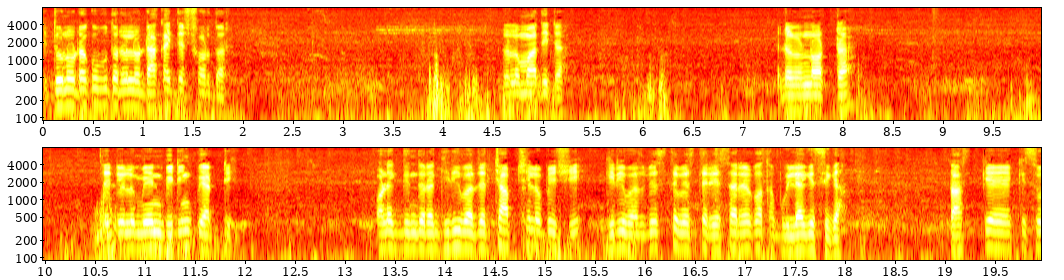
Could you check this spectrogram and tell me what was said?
এই দোনোটা কবুতর হলো ডাকাইতের সর্দার। এটা হলো মাদিটা। এটা হলো নটটা। এটি হলো মেন বিডিং পেয়ারটি অনেক দিন ধরে গিরিবাজের চাপ ছিল বেশি। গিরিবাজ বেচতে বেচতে রেসারের কথা ভুলে গেছি গা। আজকে কিছু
